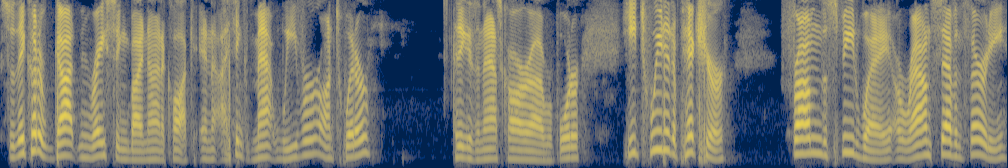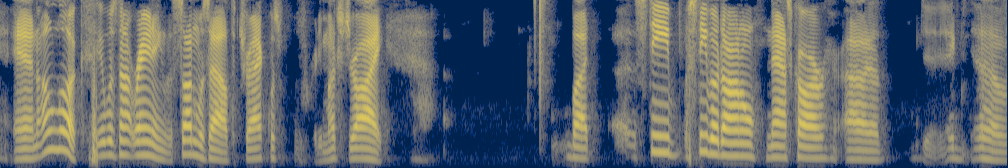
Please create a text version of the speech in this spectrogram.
So they could have gotten racing by nine o'clock. And I think Matt Weaver on Twitter, I think he's a NASCAR uh, reporter, he tweeted a picture from the speedway around 7:30 and oh look it was not raining. The sun was out. The track was pretty much dry. But uh, Steve Steve O'Donnell NASCAR uh, uh,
